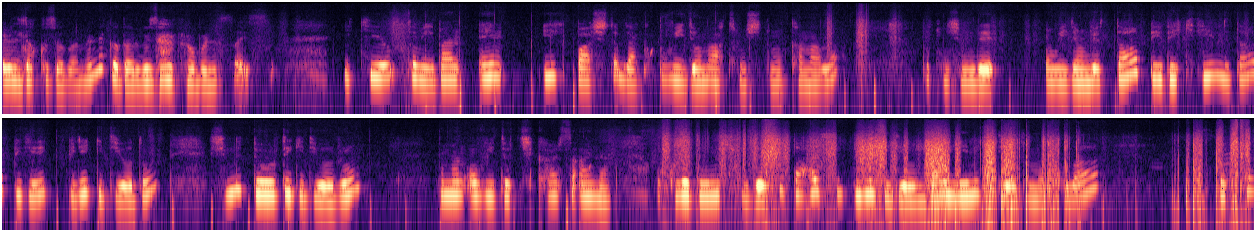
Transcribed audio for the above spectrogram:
59 abone. Ne kadar güzel bir abone sayısı. 2 yıl tabii ben en ilk başta bir dakika bu videonu atmıştım kanala. Bakın şimdi o videomu gö- daha bebekliğimde daha bire, bire gidiyordum. Şimdi dörde gidiyorum. Hemen o video çıkarsa aynen okula dönüş videosu daha işte bire gidiyorum. Daha yeni gidiyordum okula. Bakın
